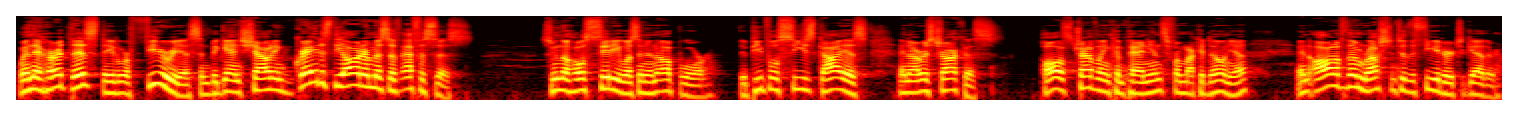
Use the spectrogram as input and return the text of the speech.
When they heard this, they were furious and began shouting, Great is the Artemis of Ephesus! Soon the whole city was in an uproar. The people seized Gaius and Aristarchus, Paul's traveling companions from Macedonia, and all of them rushed into the theater together.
